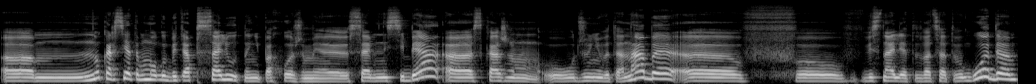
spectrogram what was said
Эм, ну, корсеты могут быть абсолютно не похожими сами на себя. Э, скажем, у Джуни Ватанабе весна-лето 2020 года.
